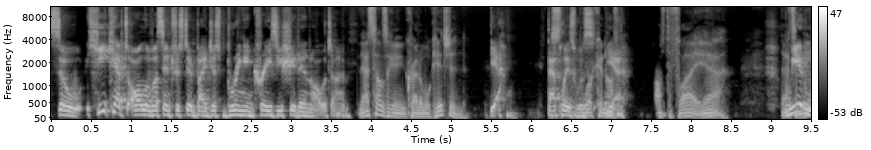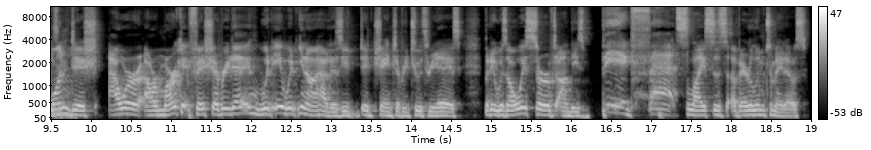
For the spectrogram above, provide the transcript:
so he kept all of us interested by just bringing crazy shit in all the time. That sounds like an incredible kitchen. Yeah, that place was working yeah. off, off the fly. Yeah. That's we had amazing. one dish. Our our market fish every day would it would you know how it is. You it changed every two or three days, but it was always served on these big fat slices of heirloom tomatoes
